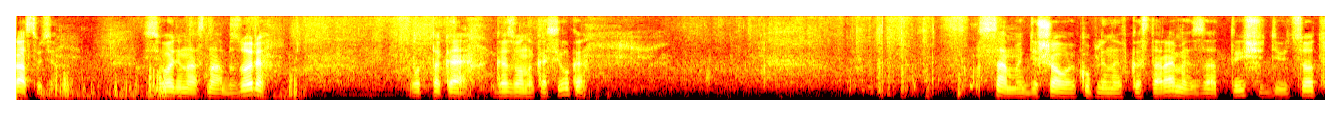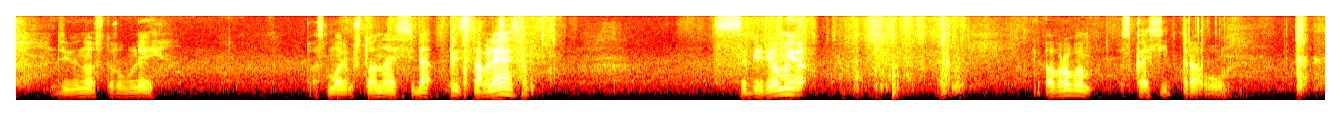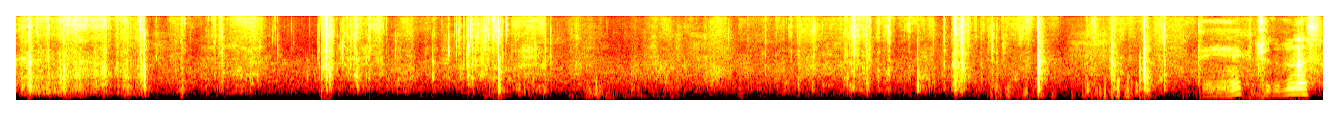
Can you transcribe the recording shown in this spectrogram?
Здравствуйте! Сегодня у нас на обзоре вот такая газонокосилка. Самая дешевая, купленная в Костораме за 1990 рублей. Посмотрим, что она из себя представляет. Соберем ее и попробуем скосить траву. Так, что тут у нас?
